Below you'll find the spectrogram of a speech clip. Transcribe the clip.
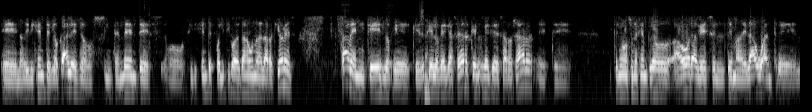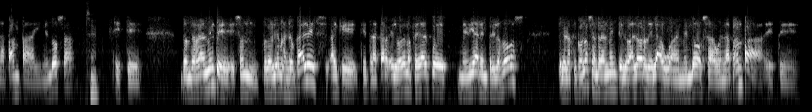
eh, los dirigentes locales, los intendentes o dirigentes políticos de cada una de las regiones saben qué es lo que, qué es lo que hay que hacer, qué es lo que hay que desarrollar. Este, tenemos un ejemplo ahora que es el tema del agua entre La Pampa y Mendoza, este, donde realmente son problemas locales, hay que, que tratar, el gobierno federal puede mediar entre los dos, pero los que conocen realmente el valor del agua en Mendoza o en La Pampa este,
